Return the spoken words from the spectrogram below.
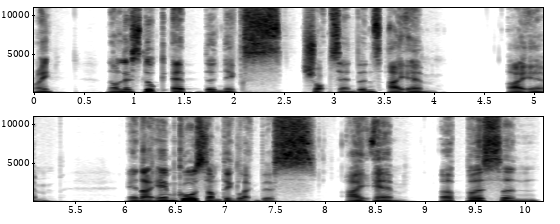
Right? Now let's look at the next short sentence I am. I am. And I am goes something like this I am a person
